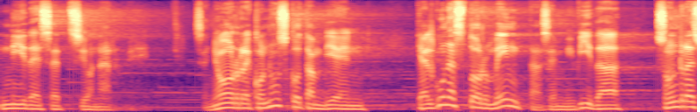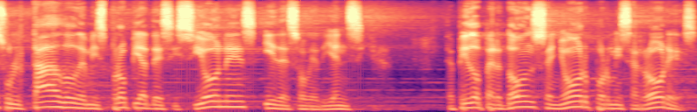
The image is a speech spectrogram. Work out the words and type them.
ni decepcionarme. Señor, reconozco también que algunas tormentas en mi vida son resultado de mis propias decisiones y desobediencia. Te pido perdón, Señor, por mis errores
